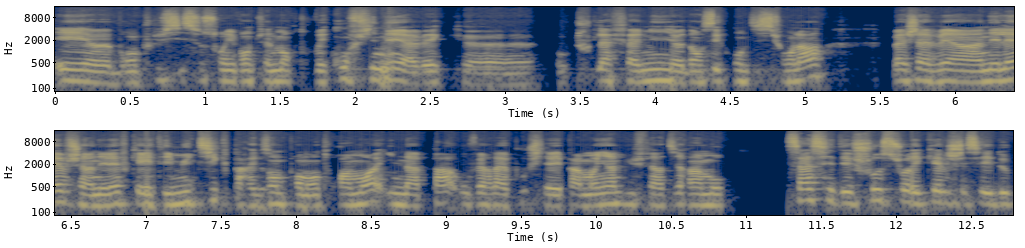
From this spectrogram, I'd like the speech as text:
Et euh, bon, en plus, ils se sont éventuellement retrouvés confinés avec euh, toute la famille dans ces conditions-là. Bah, j'avais un élève, j'ai un élève qui a été mutique, par exemple, pendant trois mois. Il n'a pas ouvert la bouche, il n'y avait pas moyen de lui faire dire un mot. Ça, c'est des choses sur lesquelles j'essaye de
